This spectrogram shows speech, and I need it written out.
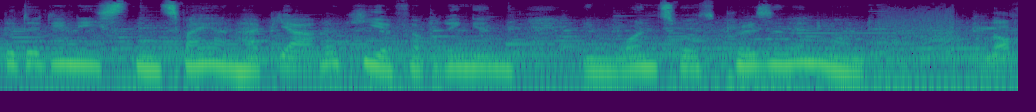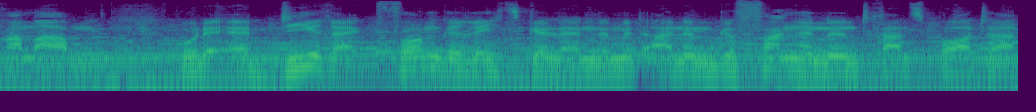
wird er die nächsten zweieinhalb Jahre hier verbringen, im Wandsworth Prison in London. Noch am Abend wurde er direkt vom Gerichtsgelände mit einem Gefangenentransporter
